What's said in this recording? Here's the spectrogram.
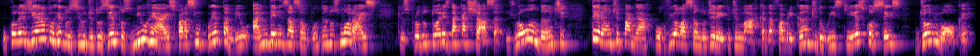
O colegiado reduziu de 200 mil reais para 50 mil a indenização por danos morais que os produtores da cachaça João Andante terão de pagar por violação do direito de marca da fabricante do uísque escocês Johnny Walker.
